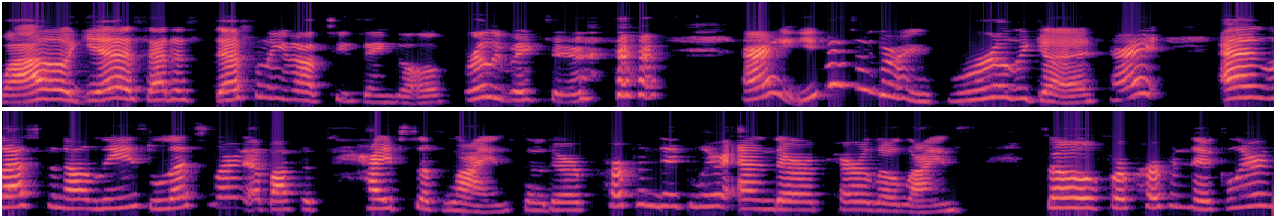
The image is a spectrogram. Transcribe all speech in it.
Wow, yes, that is definitely an obtuse angle. Really big too. Alright, you guys are doing really good. Alright, and last but not least, let's learn about the types of lines. So there are perpendicular and there are parallel lines. So for perpendicular,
